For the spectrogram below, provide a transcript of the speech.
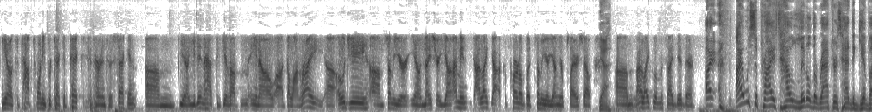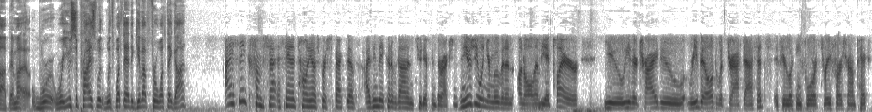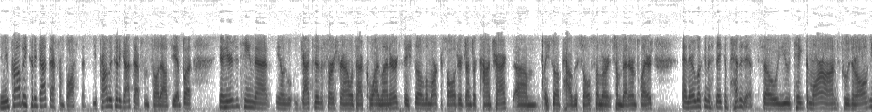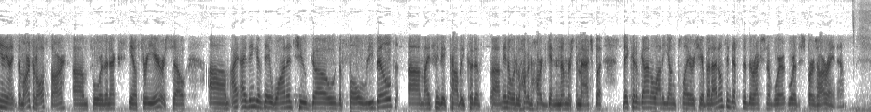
you know, it's a top 20 protected pick, can turn into a second. Um, you know, you didn't have to give up, you know, uh, Delon Wright, uh, OG, um, some of your, you know, nicer young, I mean, I like Caperto, but some of your younger players. So, yeah, um, I liked what Masai did there. I I was surprised how little the Raptors had to give up. Am I, were, were you surprised with, with what they had to give up for what they got? I think from San Antonio's perspective, I think they could have gone in two different directions. And usually when you're moving an, an all NBA player, you either try to rebuild with draft assets if you're looking for three first round picks, and you probably could have got that from Boston. You probably could have got that from Philadelphia. But you know, here's a team that you know got to the first round without Kawhi Leonard. They still have LaMarcus Aldridge under contract. Um, they still have Pau Gasol, some are some veteran players, and they're looking to stay competitive. So you take Demar on, who's an all you know Demar's an all star um, for the next you know three years. So um, I, I think if they wanted to go the full rebuild, um, I think they probably could have. Um, you know, it would have been hard getting the numbers to match, but they could have gotten a lot of young players here. But I don't think that's the direction of where where the Spurs are right now.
